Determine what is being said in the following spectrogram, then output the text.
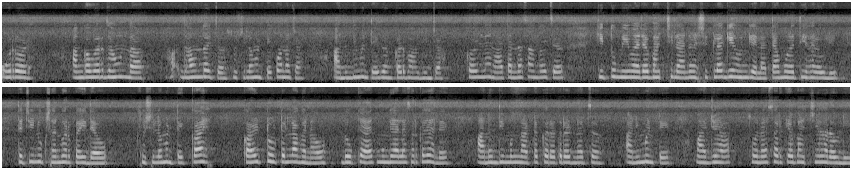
ओरड अंगावर जाऊन दा धावून जायचं. सुशिला म्हणते कोणाच्या? आनंदी म्हणते व्यंकट भाऊजींच्या. कळलं ना त्यांना सांगायचं की तुम्ही माझ्या भाचीला नाशिकला घेऊन गेला त्यामुळे ती हरवली. त्याची नुकसान भरपाई द्यावं. सुशिला म्हणते काय? काय टोटल लागणार डोक्यात मुंगे आल्यासारखं झालं आहे आनंदी मग नाटक करत रडण्याचं आणि म्हणते माझ्या सोन्यासारख्या भाची हरवली.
